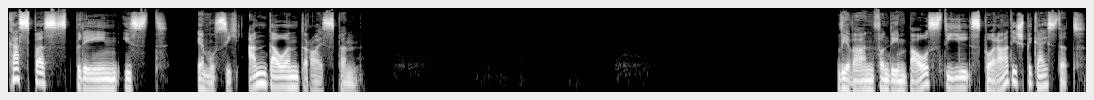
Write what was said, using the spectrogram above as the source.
Kaspers Spleen ist, er muss sich andauernd räuspern. Wir waren von dem Baustil sporadisch begeistert.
